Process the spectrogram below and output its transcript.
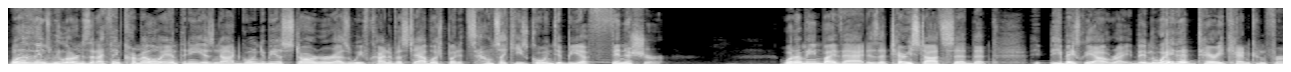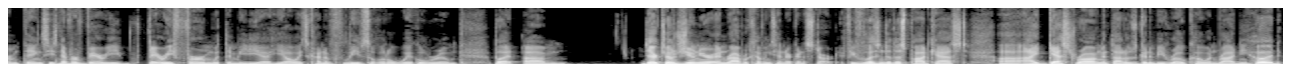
One of the things we learned is that I think Carmelo Anthony is not going to be a starter, as we've kind of established, but it sounds like he's going to be a finisher. What I mean by that is that Terry Stotts said that he basically outright, in the way that Terry can confirm things, he's never very, very firm with the media. He always kind of leaves a little wiggle room. But um, Derrick Jones Jr. and Robert Covington are going to start. If you've listened to this podcast, uh, I guessed wrong and thought it was going to be Rocco and Rodney Hood.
